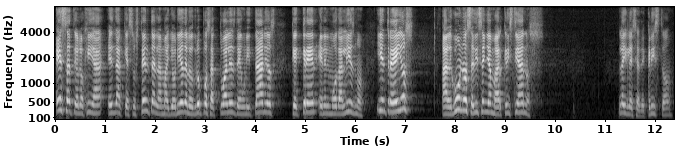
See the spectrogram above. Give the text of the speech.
Esa teología es la que sustenta la mayoría de los grupos actuales de unitarios que creen en el modalismo. Y entre ellos, algunos se dicen llamar cristianos. La iglesia de Cristo.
